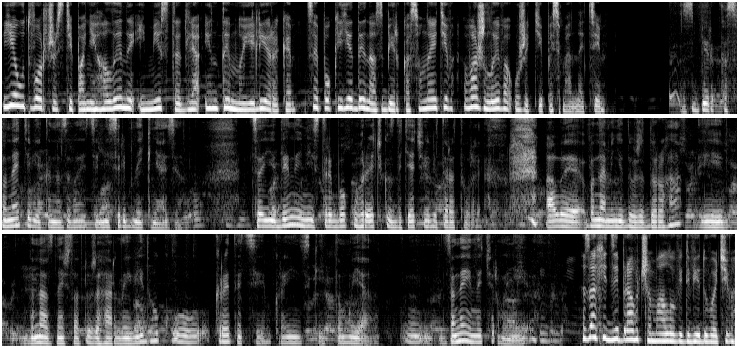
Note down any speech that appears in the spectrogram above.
Є у творчості пані Галини і місце для інтимної лірики. Це поки єдина збірка сонетів, важлива у житті письменниці. Збірка сонетів, яка називається Мій срібний князю. Це єдиний мій стрибок у гречку з дитячої літератури. Але вона мені дуже дорога, і вона знайшла дуже гарний відгук у критиці українській, тому я за неї не червонію. Захід зібрав чимало відвідувачів,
